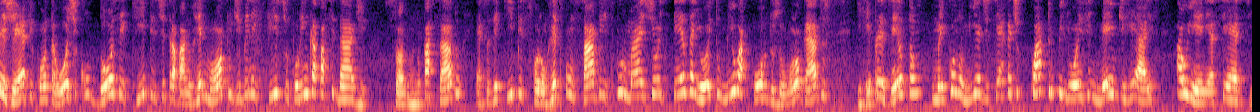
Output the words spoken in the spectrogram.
PGF conta hoje com 12 equipes de trabalho remoto de benefício por incapacidade. Só no ano passado, essas equipes foram responsáveis por mais de 88 mil acordos homologados, que representam uma economia de cerca de 4 bilhões e meio de reais ao INSS.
